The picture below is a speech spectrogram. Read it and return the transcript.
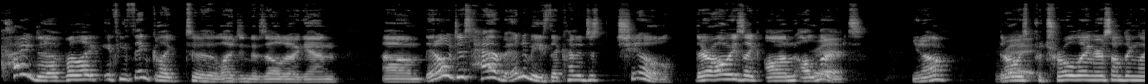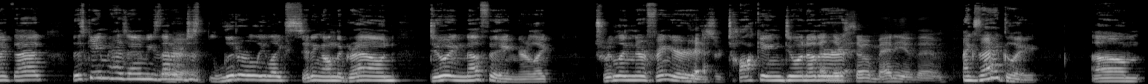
Kind of, but like if you think like to Legend of Zelda again, um, they don't just have enemies that kind of just chill. They're always like on alert. You know, they're always patrolling or something like that. This game has enemies that are Uh-huh. just literally like sitting on the ground doing nothing or like twiddling their fingers Yeah. or talking to And another there's so many of them. Exactly. Um,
